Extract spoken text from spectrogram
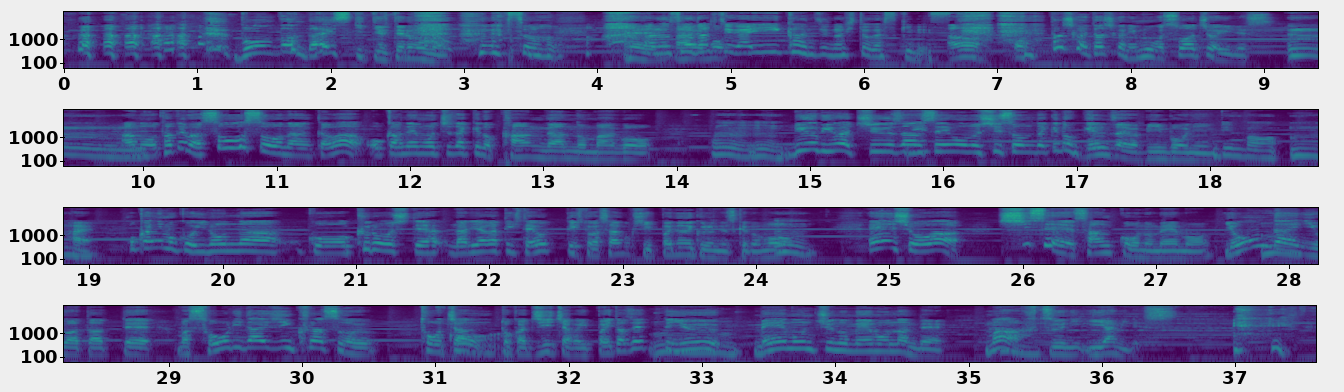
ボンボン大好きって言ってるもの。そう。ねえあの、はいもう育ちがいい感じの人が好きです。ああ、確かに確かにもう育ちはいいです。うん。あ、の、例えば、曹操なんかはお金持ちだけど宦官の孫。うんうん。劉備は中山西王の子孫だけど、現在は貧乏人。貧乏。うん。はい。。他にもこういろんな、こう、苦労して成り上がってきたよって人が三国志いっぱい出てくるんですけども、うん。袁紹は、市政三公の名門、4代にわたって、まあ、総理大臣クラスの父ちゃんとかじいちゃんがいっぱいいたぜっていううん名門中の名門なんで、まあ、はい普通に嫌味です。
